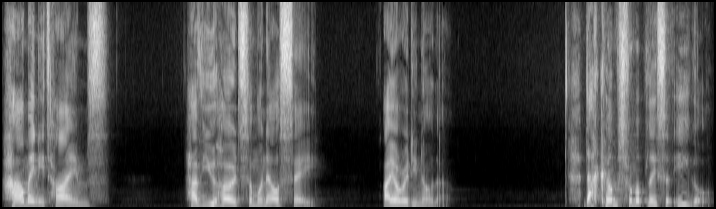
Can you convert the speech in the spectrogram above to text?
How many times have you heard someone else say, I already know that? That comes from a place of ego.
